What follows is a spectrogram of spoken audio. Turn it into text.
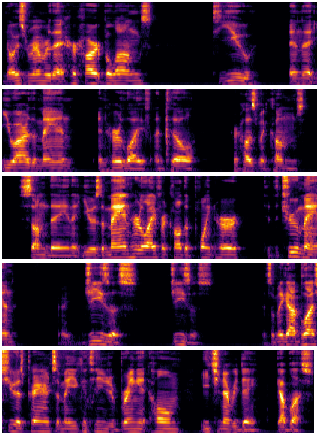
And always remember that her heart belongs to you and that you are the man in her life until her husband comes someday, and that you, as the man in her life, are called to point her to the true man, right? Jesus. Jesus. And so may God bless you as parents, and may you continue to bring it home each and every day. God bless.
